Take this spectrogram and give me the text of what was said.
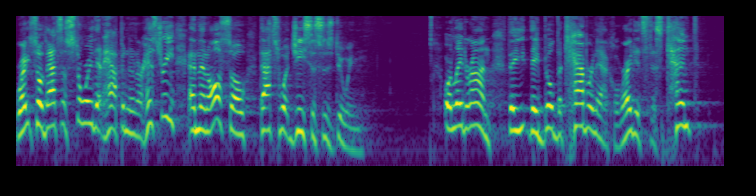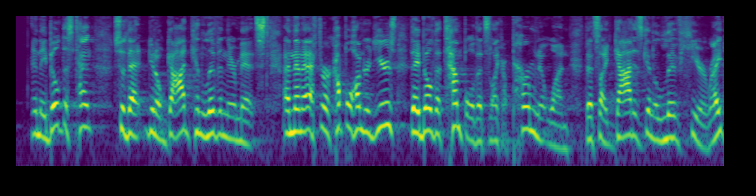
right? So that's a story that happened in our history. And then also, that's what Jesus is doing. Or later on, they, they build the tabernacle, right? It's this tent and they build this tent so that, you know, God can live in their midst. And then after a couple hundred years, they build a temple that's like a permanent one, that's like God is going to live here, right?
